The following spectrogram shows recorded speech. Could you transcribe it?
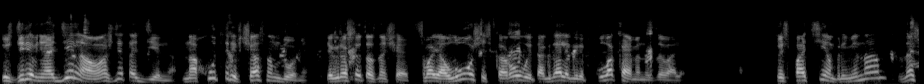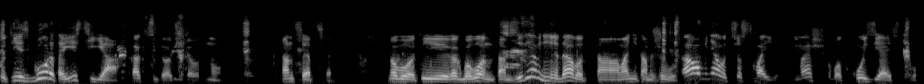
То есть деревня отдельно, а наш дед отдельно. На хуторе в частном доме. Я говорю, а что это означает? Своя лошадь, корова и так далее, говорит, кулаками называли. То есть по тем временам, знаешь, вот есть город, а есть я. Как тебе вообще, вот, ну, концепция? Ну вот, и как бы вон там деревни, да, вот там они там живут. А у меня вот все свое, понимаешь, вот хозяйство.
